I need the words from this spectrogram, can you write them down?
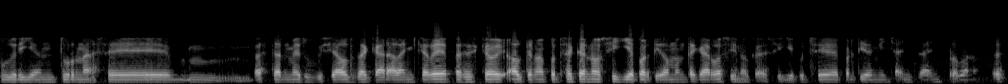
podrien tornar a ser mm, bastant més oficials de cara a l'any que ve. El que és que el tema pot ser que no sigui a partir de Monte Carlo, sinó que sigui potser a partir de mig anys d'any, però bueno, es,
